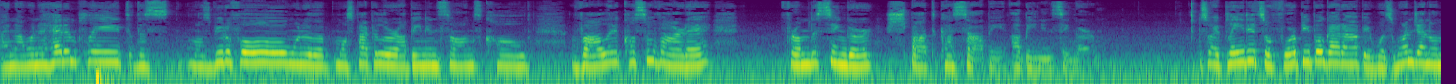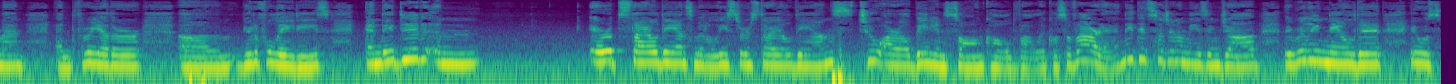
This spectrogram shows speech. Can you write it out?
And I went ahead and played this most beautiful, one of the most popular Albanian songs called Valle Kosovare from the singer Shpat Kasapi, Albanian singer. So I played it, so four people got up. It was one gentleman and three other um, beautiful ladies. And they did an Arab style dance, Middle Eastern style dance to our Albanian song called Valle Kosovare. And they did such an amazing job. They really nailed it. It was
